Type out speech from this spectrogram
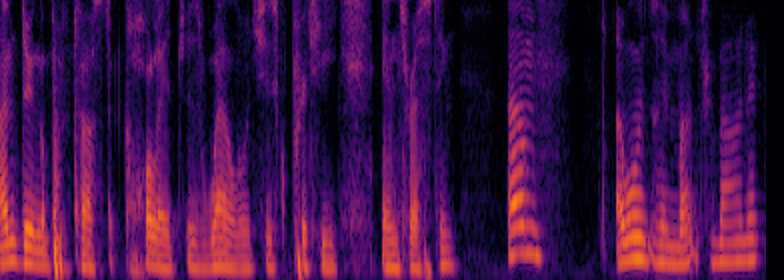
I'm doing a podcast at college as well, which is pretty interesting. Um, I won't say much about it,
